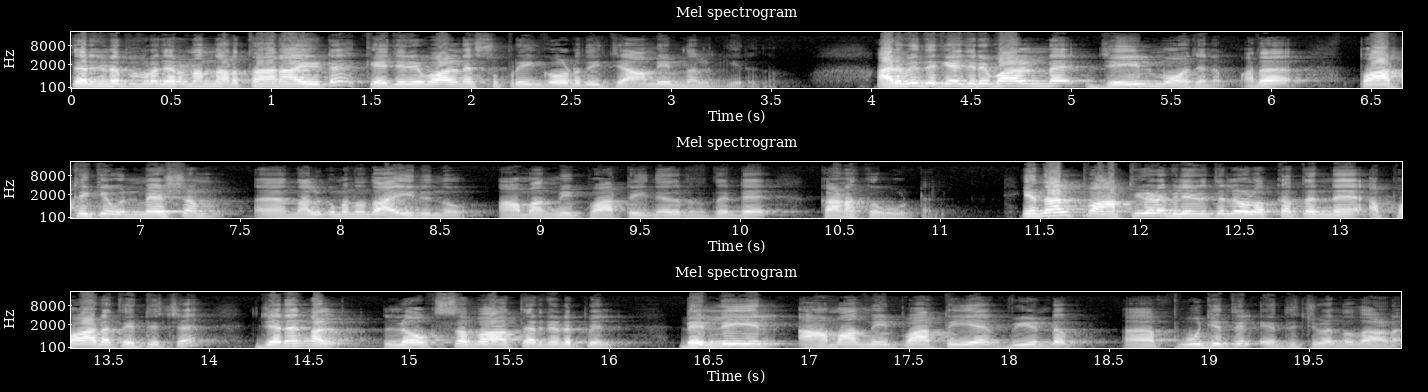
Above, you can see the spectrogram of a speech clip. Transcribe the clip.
തെരഞ്ഞെടുപ്പ് പ്രചരണം നടത്താനായിട്ട് കേജ്രിവാളിന് സുപ്രീം കോടതി ജാമ്യം നൽകിയിരുന്നു. അരവിന്ദ് കേജ്രിവാളിന്റെ ജയിൽ മോചനം അത് പാർട്ടിക്ക് ഉന്മേഷം നൽകുമെന്നതായിരുന്നു ആം ആദ്മി പാർട്ടി നേതൃത്വത്തിന്റെ കണക്കുകൂട്ടൽ. എന്നാൽ പാർട്ടിയുടെ വിലയിരുത്തലുകളൊക്കെ തന്നെ അപ്പാടെ തെറ്റിച്ച് ജനങ്ങൾ ലോക്സഭാ തെരഞ്ഞെടുപ്പിൽ ഡൽഹിയിൽ ആം ആദ്മി പാർട്ടിയെ വീണ്ടും പൂജ്യത്തിൽ എത്തിച്ചു എന്നതാണ്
